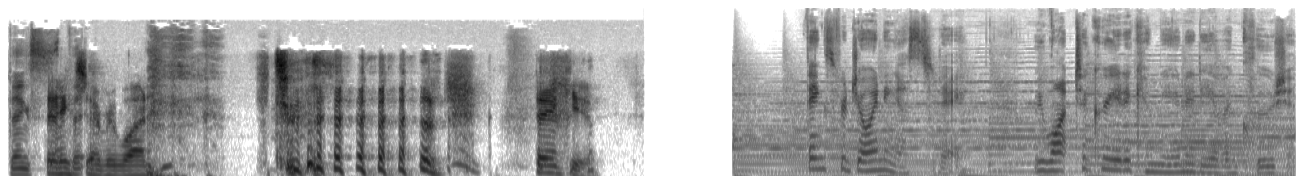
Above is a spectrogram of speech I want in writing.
Thanks. Thanks, everyone. Thank you. Thanks for joining us today. We want to create a community of inclusion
